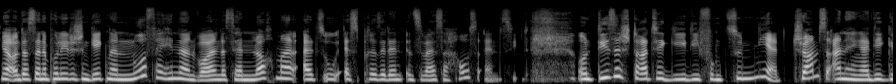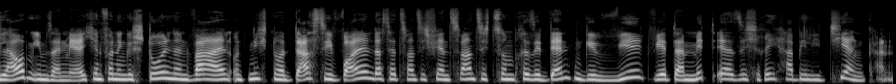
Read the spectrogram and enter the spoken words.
ja, und dass seine politischen Gegner nur verhindern wollen, dass er nochmal als US-Präsident ins Weiße Haus einzieht. Und diese Strategie, die funktioniert. Trumps Anhänger, die glauben ihm sein Märchen von den gestohlenen Wahlen und nicht nur das, sie wollen, dass er 2024 zum Präsidenten gewählt wird, damit er sich rehabilitieren kann.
